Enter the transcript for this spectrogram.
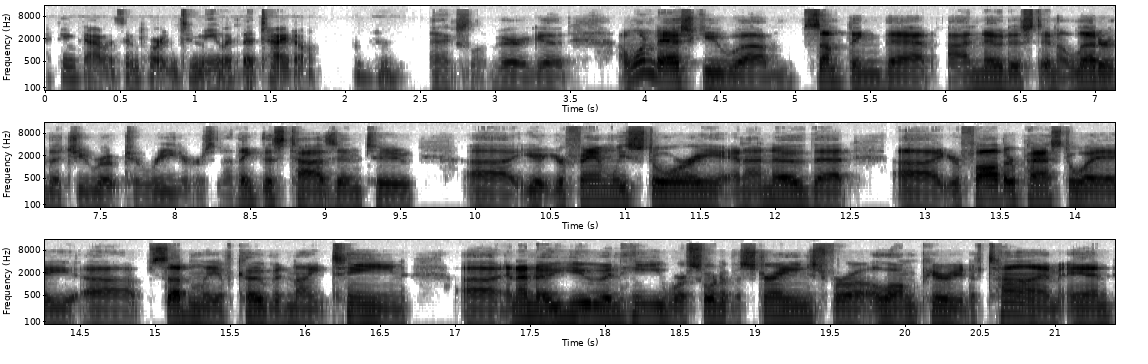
I think that was important to me with the title. Mm-hmm. excellent. Very good. I wanted to ask you um, something that i noticed in a letter that you wrote to readers and i think this ties into uh, your, your family story and i know that uh, your father passed away uh, suddenly of covid-19 uh, and I know you and he were sort of estranged for a, a long period of time. And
